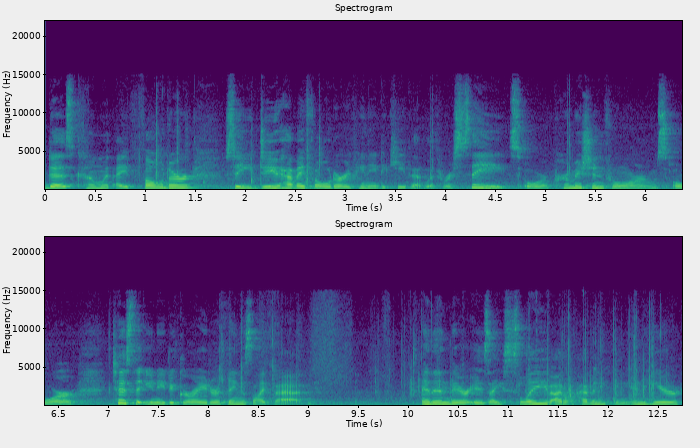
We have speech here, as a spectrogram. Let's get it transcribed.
does come with a folder. So you do have a folder if you need to keep up with receipts or permission forms or tests that you need to grade or things like that. And then there is a sleeve. I don't have anything in here,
